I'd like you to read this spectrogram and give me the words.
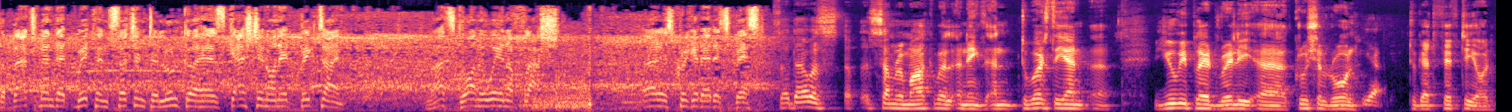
the batsman that with and Sachin Tendulkar has cashed in on it big time. That's gone away in a flash. That is cricket at its best. So that was uh, some remarkable innings, and towards the end, uh, Yuvi played really uh, crucial role yeah. to get 50 odd.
